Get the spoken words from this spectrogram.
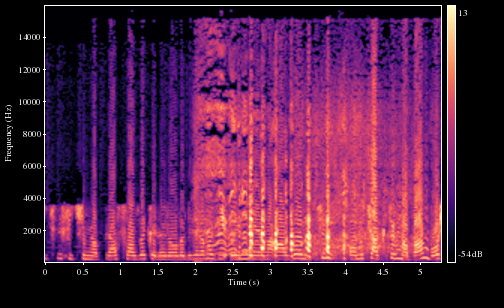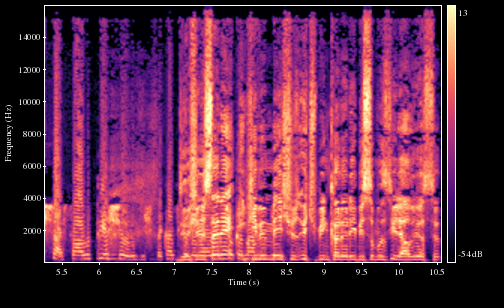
Hiçbir fikrim yok. Biraz fazla kalori olabilir ama bir öğün yerine aldığım için onu çaktırmadan boş ver. Sağlıklı yaşıyoruz işte. Kaç Düşünsene çok önemli değil. 2500-3000 kalori bir smoothie ile alıyorsun.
